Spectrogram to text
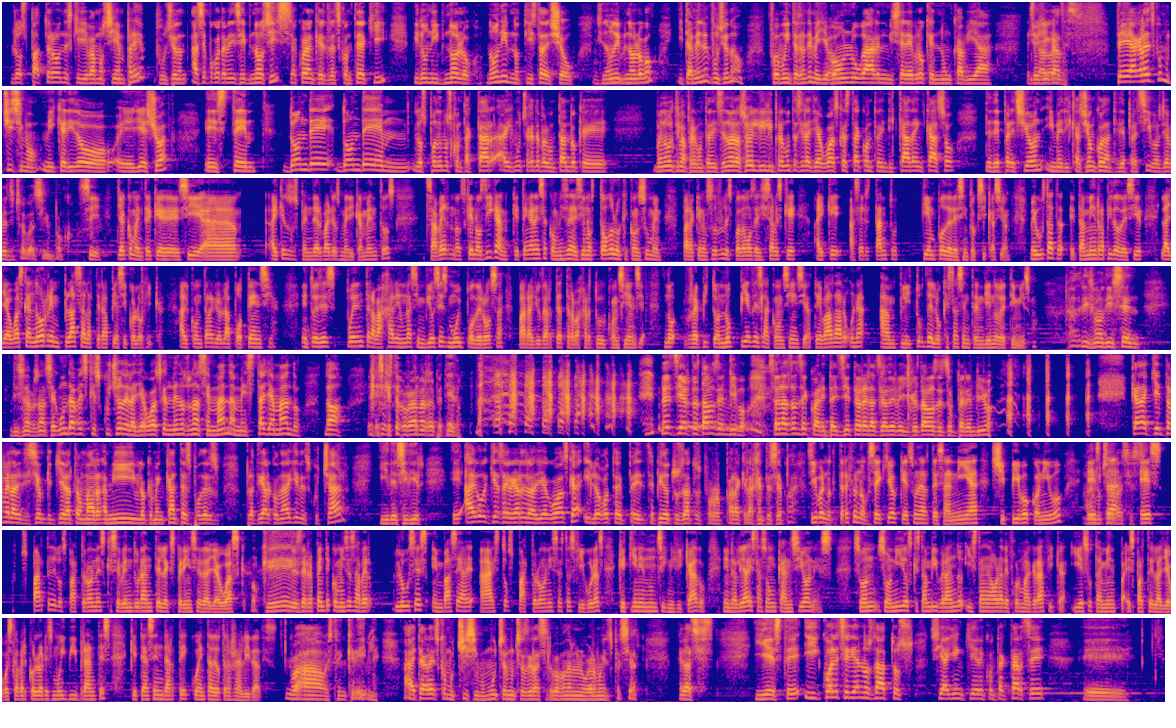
los patrones que llevamos siempre funcionan. Hace poco también hice hipnosis, ¿se acuerdan que les conté aquí? Vino un hipnólogo, no un hipnotista de show, sino un hipnólogo, y también me funcionó. Fue muy interesante y me llevó a un lugar en mi cerebro que nunca había yo llegado. antes. Te agradezco muchísimo, mi querido eh, Yeshua. Este, ¿dónde, dónde mm, los podemos contactar? Hay mucha gente preguntando que, bueno, última pregunta, dice, no, soy Lili, pregunta si la ayahuasca está contraindicada en caso de depresión y medicación con antidepresivos. Ya habías dicho algo así un poco. Sí, ya comenté que sí, ah, hay que suspender varios medicamentos, sabernos, que nos digan, que tengan esa confianza de decirnos todo lo que consumen, para que nosotros les podamos decir, ¿sabes qué? Hay que hacer tanto tiempo de desintoxicación. Me gusta ta- eh, también rápido decir, la ayahuasca no reemplaza la terapia psicológica, al contrario, la potencia. Entonces pueden trabajar en una simbiosis muy poderosa para ayudarte a trabajar tu conciencia. No, repito, no pierdes la conciencia, te va a dar una amplitud de lo que estás entendiendo de ti mismo. Padrísimo, dicen, dice una persona, segunda vez que escucho de la ayahuasca en menos de una semana, me está llamando. No, es que este programa es repetido. No es cierto, estamos en vivo. Son las 11.47 horas en la Ciudad de México, estamos en súper en vivo. Cada quien tome la decisión que quiera tomar. A mí lo que me encanta es poder platicar con alguien, escuchar y decidir. Eh, algo que quieras agregar de la ayahuasca y luego te, pido tus datos por- para que la gente sepa. Sí, bueno, te traje un obsequio que es una artesanía Shipibo con Ivo. Ah, muchas Esta gracias. es parte de los patrones que se ven durante la experiencia de ayahuasca. Ok. Desde de repente comienzas a ver luces en base a, a estos patrones, a estas figuras que tienen un significado. En realidad estas son canciones, son sonidos que están vibrando y están ahora de forma gráfica. Y eso también es parte de la ayahuasca, ver colores muy vibrantes que te hacen darte cuenta de otras realidades. Wow, está increíble. Ay, te agradezco muchísimo. Muchas, muchas gracias. Lo voy a poner en un lugar muy especial. Gracias. Y este, ¿y cuáles serían los datos si alguien quiere contactarse? Eh,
